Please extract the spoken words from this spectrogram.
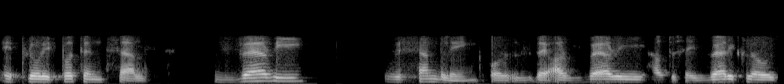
a pluripotent cell, very resembling, or they are very, how to say, very close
